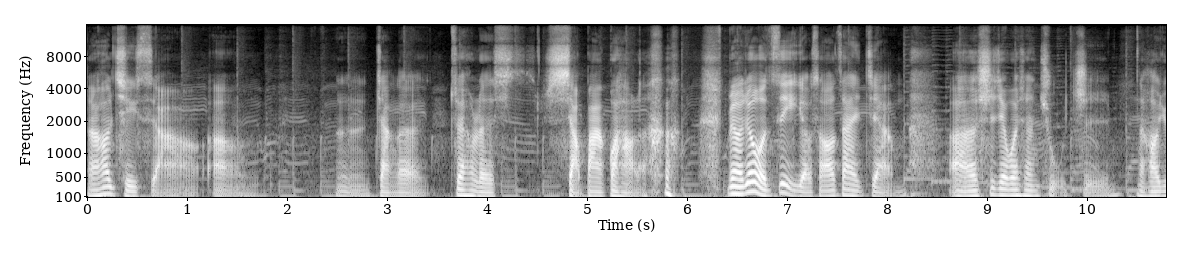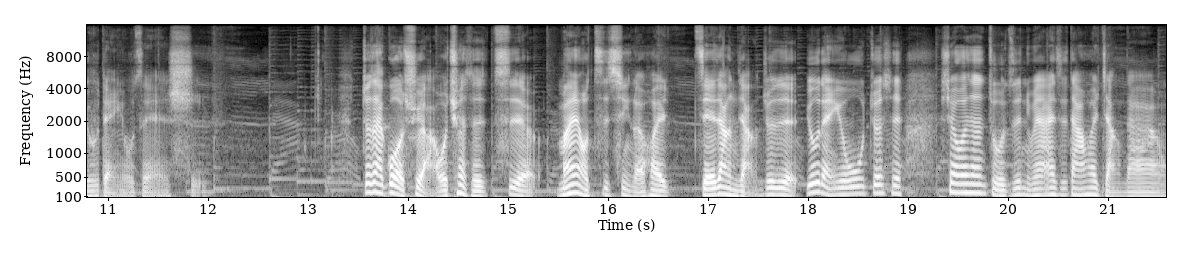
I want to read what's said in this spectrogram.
然后其实啊，嗯嗯，讲个最后的小八卦好了，没有，就我自己有时候在讲呃世界卫生组织，然后 U 等于 U 这件事，就在过去啊，我确实是蛮有自信的，会。直接这样讲，就是 U 等于 U，就是世界卫生组织里面艾滋大家会讲的。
